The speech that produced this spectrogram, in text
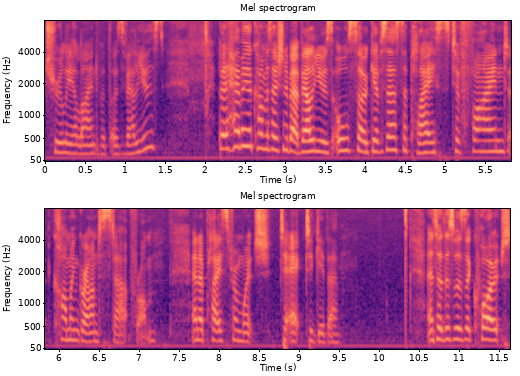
truly aligned with those values? But having a conversation about values also gives us a place to find common ground to start from and a place from which to act together. And so this was a quote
